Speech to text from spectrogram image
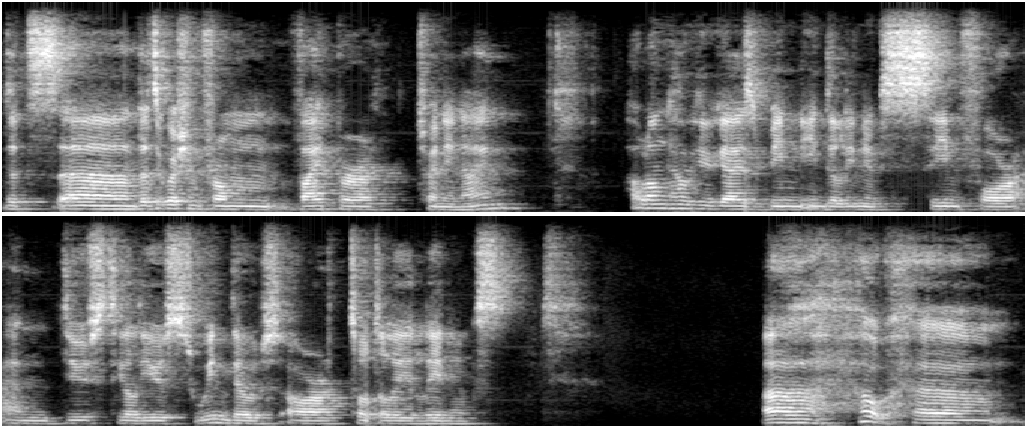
That's uh, that's a question from Viper29. How long have you guys been in the Linux scene for, and do you still use Windows or totally Linux? Uh, oh, um,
